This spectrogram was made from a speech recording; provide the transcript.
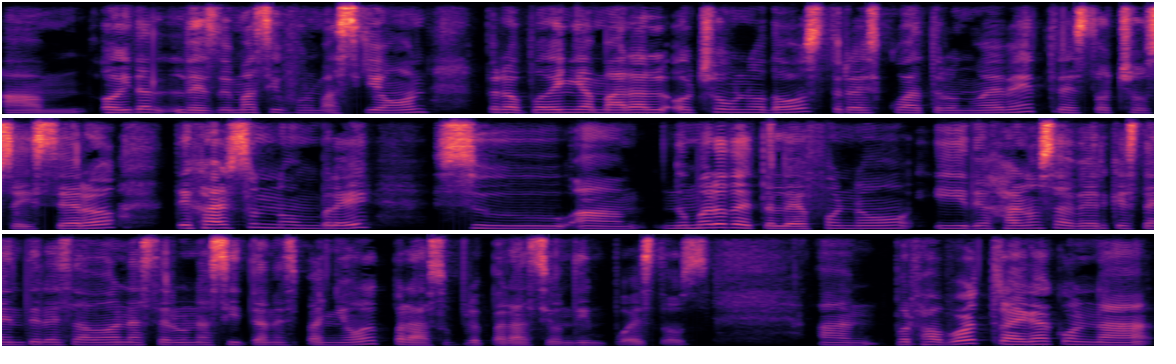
ahorita les doy más información, pero pueden llamar al 812-349-3860, dejar su nombre, su número de teléfono y dejarnos saber que está interesado en hacer una cita en español para su preparación de impuestos. por favor, traiga, con la,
